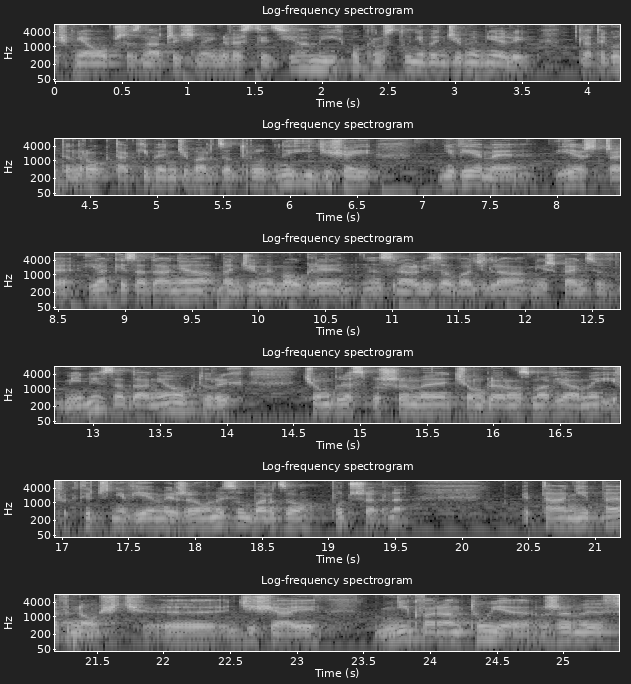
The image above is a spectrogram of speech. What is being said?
śmiało przeznaczyć na inwestycje, a my ich po prostu nie będziemy mieli. Dlatego ten rok taki będzie bardzo trudny i dzisiaj nie wiemy jeszcze, jakie zadania będziemy mogli zrealizować dla mieszkańców gminy. Zadania, o których ciągle słyszymy, ciągle rozmawiamy i faktycznie wiemy, że one są bardzo potrzebne. Ta niepewność y, dzisiaj nie gwarantuje, że my w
